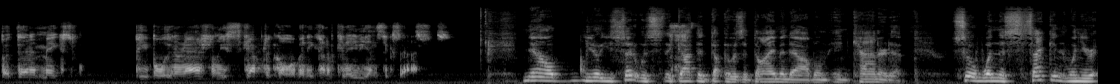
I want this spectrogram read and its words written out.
But then it makes people internationally skeptical of any kind of Canadian success. Now, you know, you said it was it got the it was a diamond album in Canada. So when the second when you're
